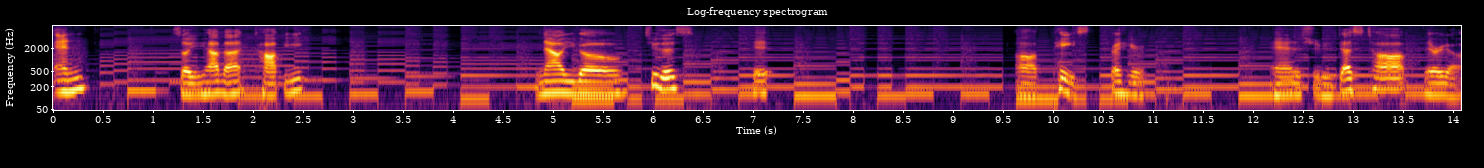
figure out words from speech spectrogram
N. So you have that copy. Now you go to this, hit uh, paste right here. And it should be desktop. There we go.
